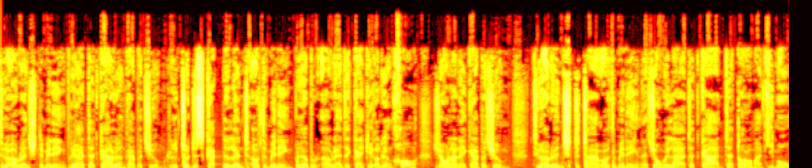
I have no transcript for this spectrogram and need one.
to arrange the meeting เพื่อจัดการเรื่องการประชุม หรือ to discuss the length of the meeting เพื่อบริหารจัดการเกี่ยวกับเรื่องของช่วงเวลาในการประชุม to arrange the time of the meeting นะช่วงเวลาจัดการจะตอนประมาณกี่โมง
